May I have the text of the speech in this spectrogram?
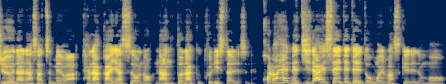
17冊目は田中康夫のなんとなくクリスタルですね。この辺ね、時代性出てると思いますけれども、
